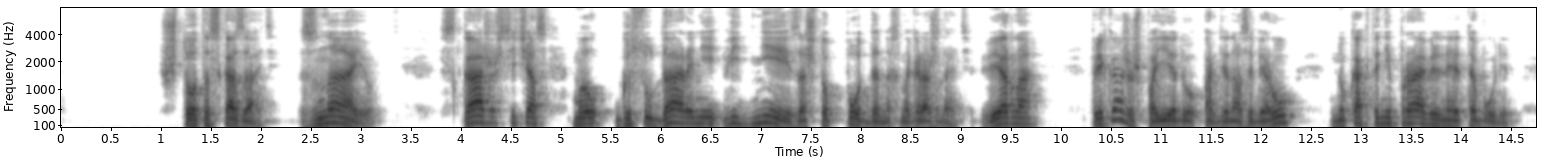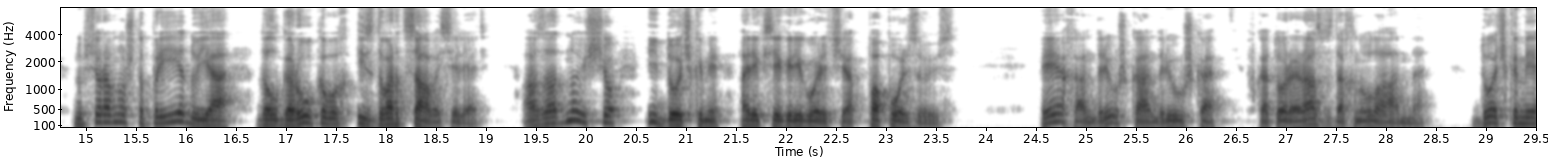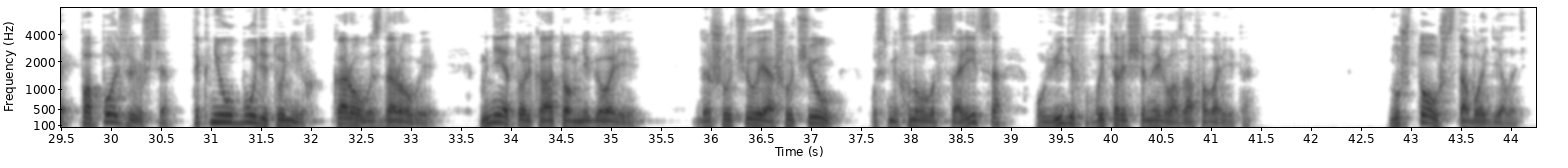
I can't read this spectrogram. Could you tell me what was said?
что-то сказать. «Знаю. Скажешь сейчас, мол, государыне виднее, за что подданных награждать. Верно? Прикажешь, поеду, ордена заберу, но как-то неправильно это будет. Но все равно, что приеду я Долгоруковых из дворца выселять, а заодно еще и дочками Алексея Григорьевича попользуюсь. Эх, Андрюшка, Андрюшка, в который раз вздохнула Анна. Дочками попользуешься, так не убудет у них, коровы здоровые. Мне только о том не говори. Да шучу я, шучу, усмехнулась царица, увидев вытаращенные глаза фаворита. Ну что уж с тобой делать?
